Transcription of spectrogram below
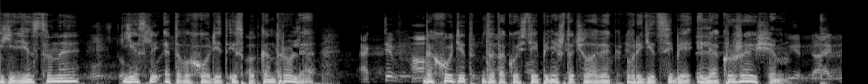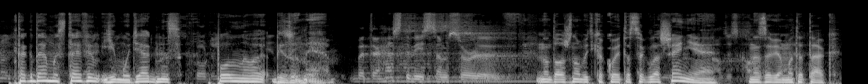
Единственное, если это выходит из-под контроля, доходит до такой степени, что человек вредит себе или окружающим, тогда мы ставим ему диагноз полного безумия. Но должно быть какое-то соглашение, назовем это так,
